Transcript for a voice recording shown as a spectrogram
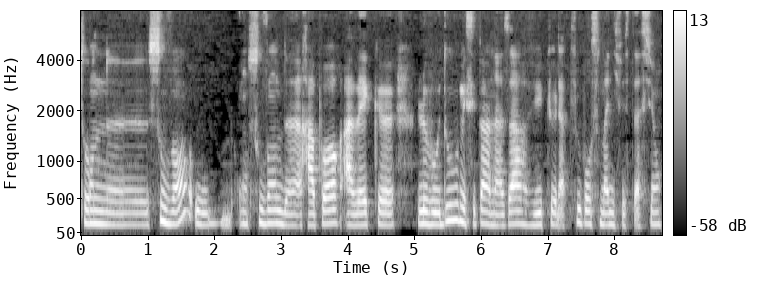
tournent euh, souvent ou ont souvent de rapport avec euh, le vaudou, mais c'est pas un hasard vu que la plus grosse manifestation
